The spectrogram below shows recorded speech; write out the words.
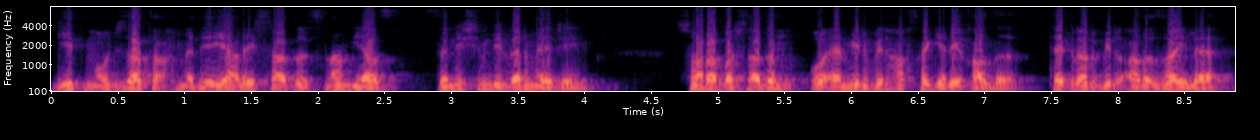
Git Mucizat-ı Ahmediye'yi aleyhissalatü vesselam yaz. Seni şimdi vermeyeceğim. Sonra başladım. O emir bir hafta geri kaldı. Tekrar bir arıza ile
